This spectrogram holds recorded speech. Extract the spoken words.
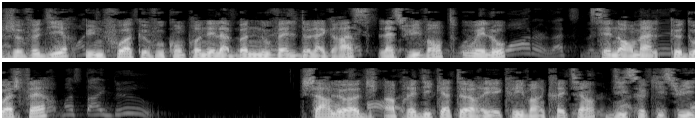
Je veux dire, une fois que vous comprenez la bonne nouvelle de la grâce, la suivante, où est l'eau? C'est normal, que dois-je faire? Charles Hodge, un prédicateur et écrivain chrétien, dit ce qui suit,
